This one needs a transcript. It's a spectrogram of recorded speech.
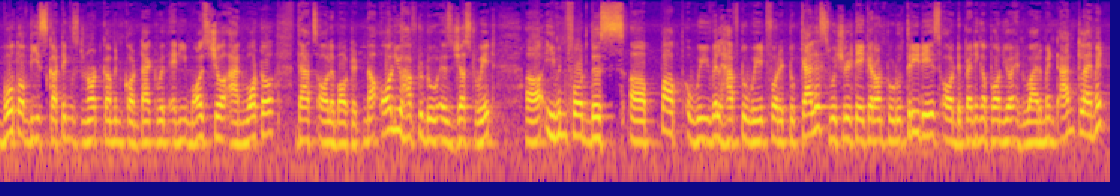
both of these cuttings do not come in contact with any moisture and water. That's all about it. Now all you have to do is just wait. Uh, even for this uh, pup we will have to wait for it to callus which will take around two to three days or depending upon your environment and climate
